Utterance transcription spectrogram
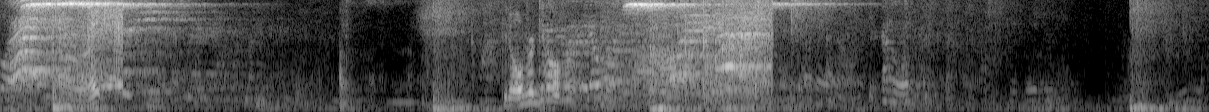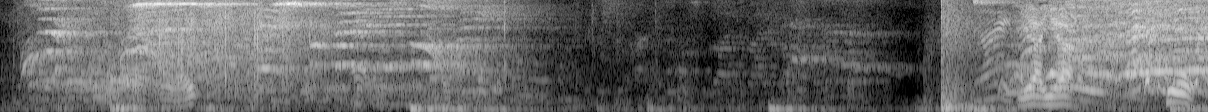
All right. Get over, get over. All right. Nice. Yeah, yeah.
